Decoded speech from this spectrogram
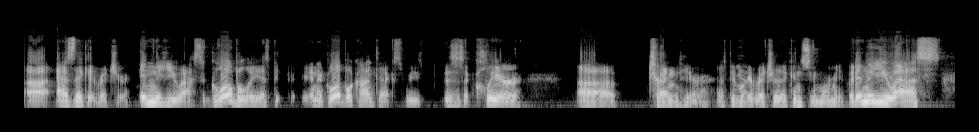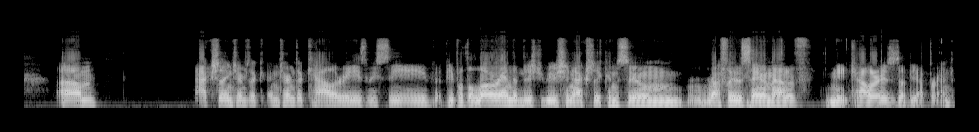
uh, as they get richer in the U.S. Globally, as in a global context, we this is a clear uh, trend here. As people yeah. get richer, they consume more meat. But in the U.S., um, actually, in terms of in terms of calories, we see that people at the lower end of the distribution actually consume roughly the same amount of meat calories as at the upper end.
